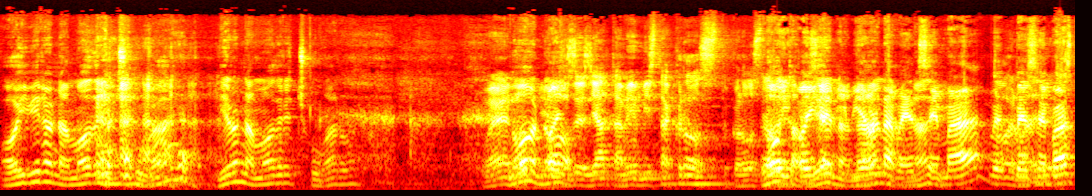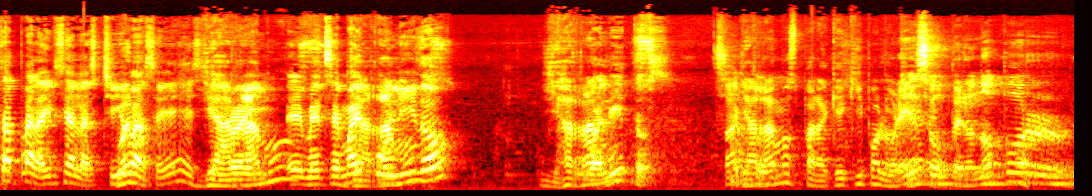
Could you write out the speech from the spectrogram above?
Hoy vieron a Modric jugar. ¿Vieron a Modric jugar? Bueno, No, no. entonces ya también viste a Kroos. Kroos No, también. también. Oigan, ¿y ¿vieron a Benzema? nadie. Benzema está para irse a las chivas, Bueno, ¿eh? ¿y a Rey- Ramos? eh, Benzema ¿Y y a Ramos? Pulido, ¿Y a Ramos? igualitos. Exacto. ¿Y a Ramos para qué equipo lo Por quiere? eso, pero no por.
